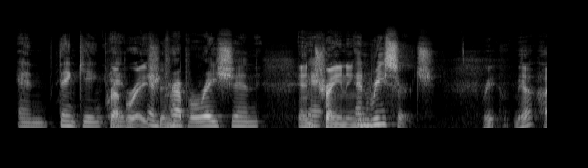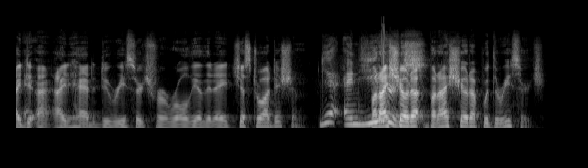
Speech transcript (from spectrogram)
and thinking, and- Preparation. and, preparation, And training. and research. Yeah, I, do, I, I had to do research for a role the other day just to audition. Yeah, and years. But I showed up. But I showed up with the research,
